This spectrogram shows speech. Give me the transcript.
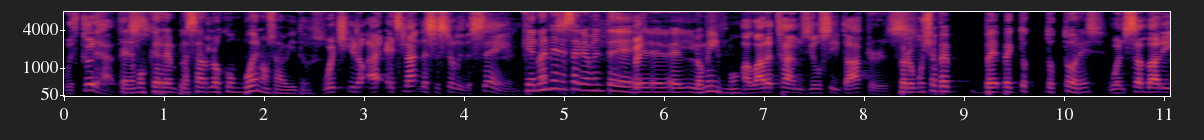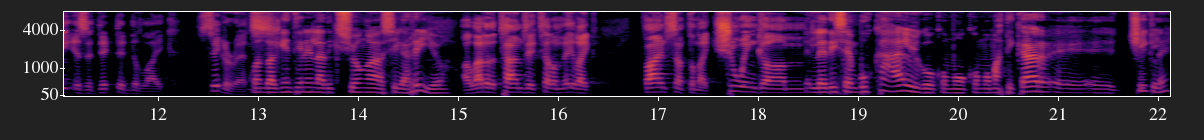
with good habits. Tenemos que reemplazarlos con buenos hábitos, Which, you know, it's not necessarily the same. que no es necesariamente lo mismo, A lot of times you'll see doctors pero muchas doctores, when somebody is addicted to like cigarettes. cuando alguien tiene la adicción al cigarrillo, A lot of the times they tell them, hey, like, find something like chewing gum. le dicen busca algo como, como masticar eh, eh, chicle.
